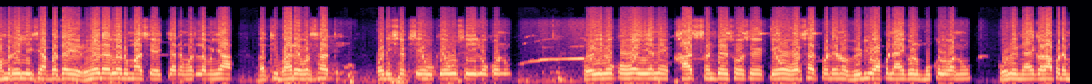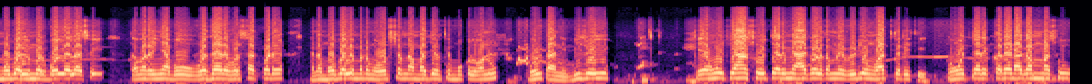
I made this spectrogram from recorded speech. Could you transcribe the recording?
અમરેલી છે, આ બધા રેડ અલર્ટમાં છે. અત્યારે મતલબ અહીંયા અતિ ભારે વરસાદ પડી શકશે એવું કેવું છે એ લોકોનું? તો એ લોકો હોય એને ખાસ સંદેશો છે કેવો વરસાદ પડે એનો વીડિયો આપણે આગળ મોકલવાનું. ભૂલીને આગળ આપણે મોબાઈલ નંબર બોલેલા છે. તમારે અહીંયા બહુ વધારે વરસાદ પડે અને મોબાઈલ નંબર વોટ્સએપના માધ્યમથી મોકલવાનું ભૂલતા નહીં. બીજું એ કે હું ત્યાં છું અત્યારે મેં આગળ તમને વિડીયોમાં વાત કરી હતી. તો હું અત્યારે કરેડા ગામમાં છું.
